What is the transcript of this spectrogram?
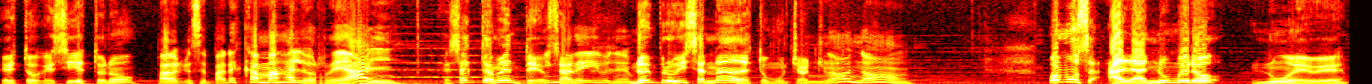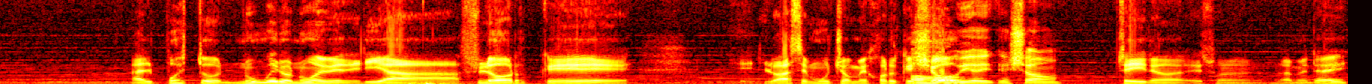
esto que sí, esto no. Para que se parezca más a lo real. Exactamente, o sea, Increíble. no improvisan nada estos muchachos. No, no. Vamos a la número 9. Al puesto número 9, diría Flor, que eh, lo hace mucho mejor que yo. Obvio y que yo. Sí, no, eso realmente ahí.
